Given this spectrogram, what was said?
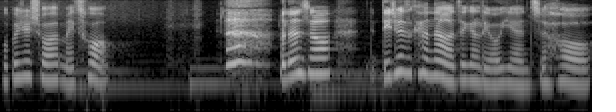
我必须说，没错。我那时候的确是看到了这个留言之后，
